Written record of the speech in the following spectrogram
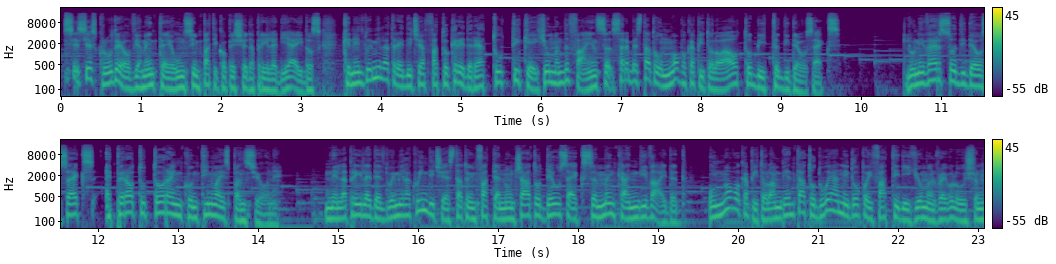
Se si esclude ovviamente un simpatico pesce d'aprile di Eidos, che nel 2013 ha fatto credere a tutti che Human Defiance sarebbe stato un nuovo capitolo a 8 bit di Deus Ex. L'universo di Deus Ex è però tuttora in continua espansione. Nell'aprile del 2015 è stato infatti annunciato Deus Ex Mankind Divided, un nuovo capitolo ambientato due anni dopo i fatti di Human Revolution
